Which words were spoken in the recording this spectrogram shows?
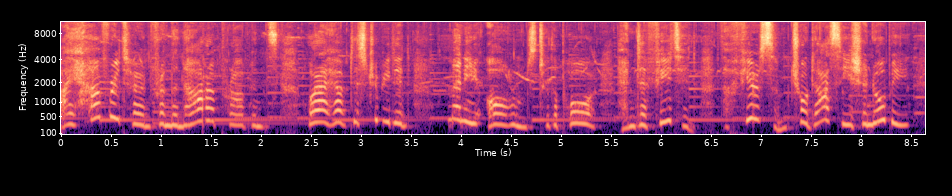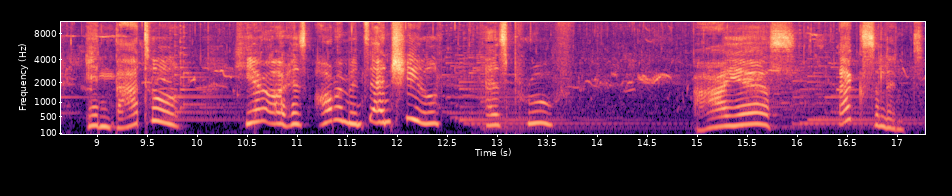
I have returned from the Nara province, where I have distributed many alms to the poor and defeated the fearsome Chodasi shinobi in battle. Here are his armaments and shield as proof. Ah, yes. Excellent.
